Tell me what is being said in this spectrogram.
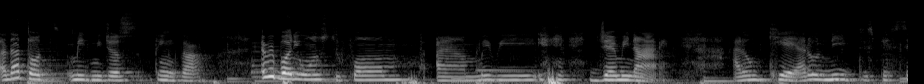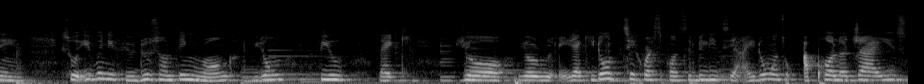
and that thought made me just think that everybody wants to form um maybe gemini. I don't care. I don't need this person. So even if you do something wrong you don't feel like you're you're like you don't take responsibility. You don't want to apologize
